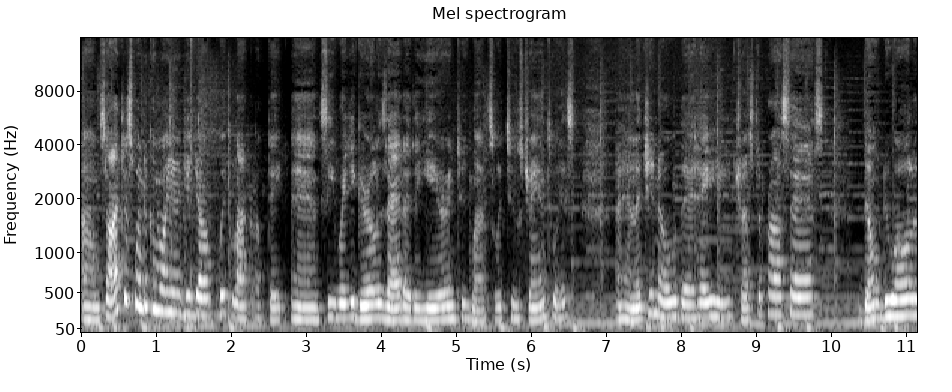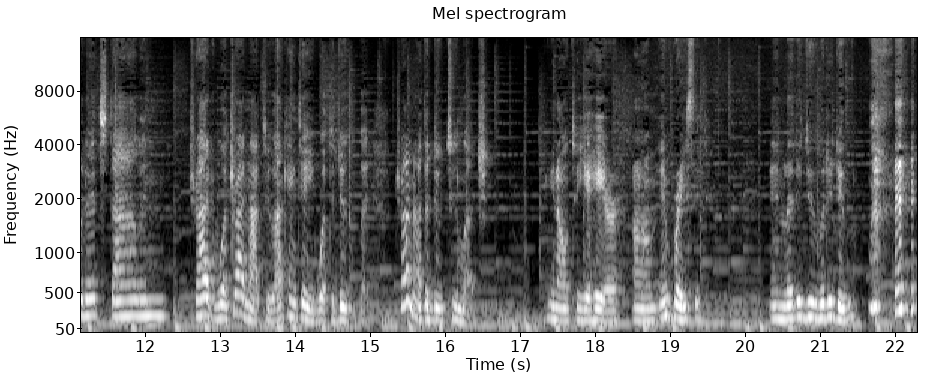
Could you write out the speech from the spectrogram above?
Um, so I just wanted to come on here and give y'all a quick loc update and see where your girl is at at a year and two months with two strand twists and let you know that hey, trust the process. Don't do all of that styling. Try well, try not to. I can't tell you what to do, but try not to do too much. You know, to your hair. Um, embrace it and let it do what it do.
